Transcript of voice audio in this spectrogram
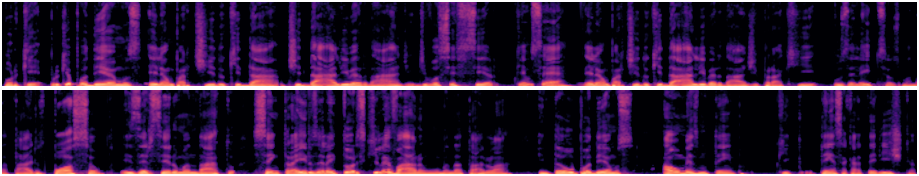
Por quê? Porque Podemos, ele é um partido que dá, te dá a liberdade de você ser quem você é. Ele é um partido que dá a liberdade para que os eleitos, seus mandatários, possam exercer o mandato sem trair os eleitores que levaram o mandatário lá. Então o Podemos, ao mesmo tempo que tem essa característica,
